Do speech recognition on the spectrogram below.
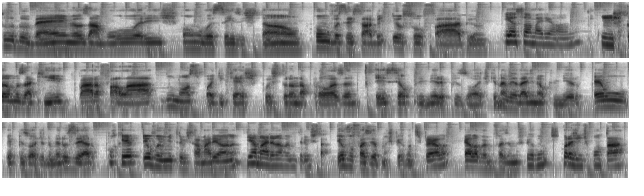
tudo bem, meus amores? Como vocês estão? Como vocês sabem, eu sou o Fábio. E eu sou a Mariana. E estamos aqui para falar do nosso podcast Costurando a Prosa. Esse é o primeiro episódio, que na verdade não é o primeiro, é o episódio número zero, porque eu vou me entrevistar a Mariana e a Mariana vai me entrevistar. Eu vou fazer umas perguntas para ela, ela vai me fazer umas perguntas para a gente contar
